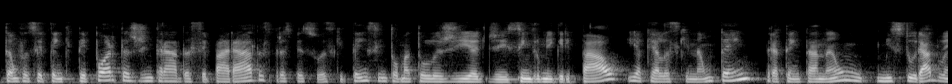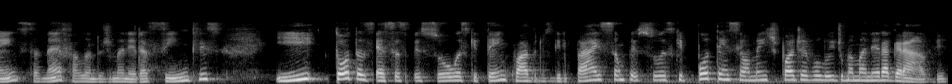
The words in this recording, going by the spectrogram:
Então você tem que ter portas de entrada separadas para as pessoas que têm sintomatologia de síndrome gripal e aquelas que não têm, para tentar não misturar a doença, né, falando de maneira simples. E todas essas pessoas que têm quadros gripais são pessoas que potencialmente podem evoluir de uma maneira grave.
